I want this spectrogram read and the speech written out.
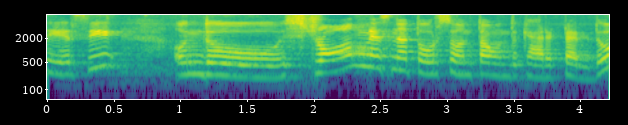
ಸೇರಿಸಿ ಒಂದು ಸ್ಟ್ರಾಂಗ್ನೆಸ್ನ ತೋರಿಸೋಂತ ಒಂದು ಕ್ಯಾರೆಕ್ಟರ್ ಇದು.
